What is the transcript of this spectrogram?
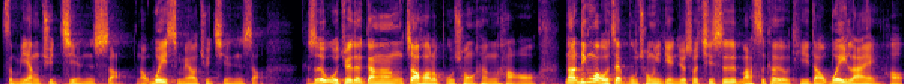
怎么样去减少，那为什么要去减少？可是我觉得刚刚赵华的补充很好哦。那另外我再补充一点，就是说，其实马斯克有提到未来，好，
